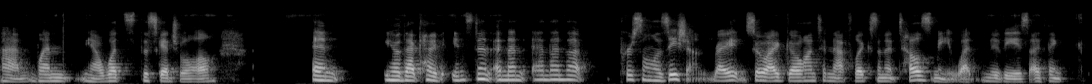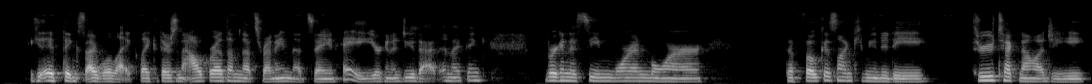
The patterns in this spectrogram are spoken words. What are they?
um, when you know what's the schedule. And you know that kind of instant and then and then that personalization right? So i go onto netflix and it tells me what movies i think it thinks i will like. Like there's an algorithm that's running that's saying hey you're going to do that. And i think we're going to see more and more the focus on community through technology,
